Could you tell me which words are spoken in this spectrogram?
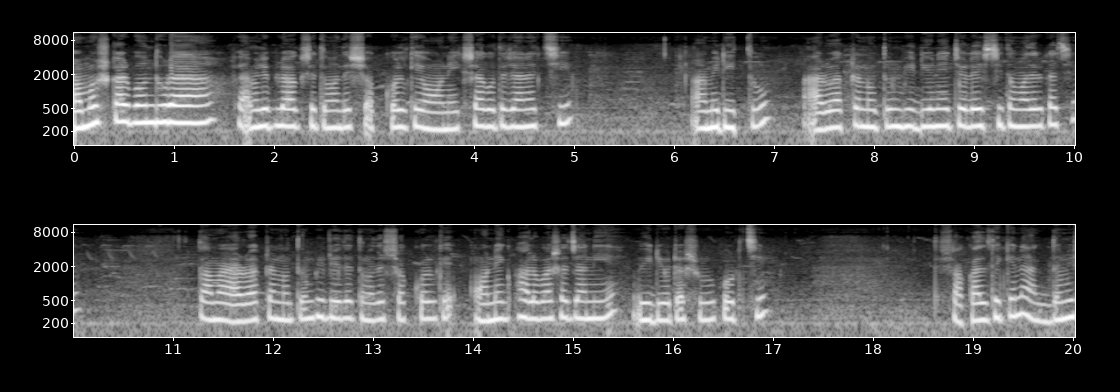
নমস্কার বন্ধুরা ফ্যামিলি ব্লগসে তোমাদের সকলকে অনেক স্বাগত জানাচ্ছি। আমি ঋতু, আরও একটা নতুন ভিডিও নিয়ে চলে এসেছি তোমাদের কাছে। তো আমার আরও একটা নতুন ভিডিওতে তোমাদের সকলকে অনেক ভালোবাসা জানিয়ে ভিডিওটা শুরু করছি। সকাল থেকে না একদমই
